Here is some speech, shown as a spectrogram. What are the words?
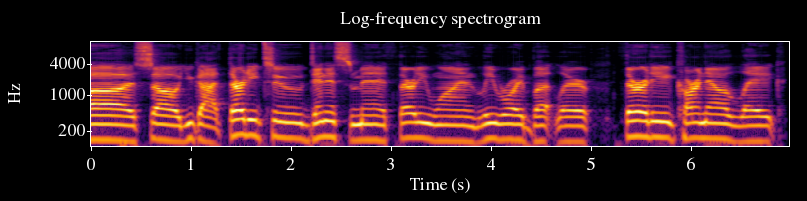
Uh, so you got 32 Dennis Smith, 31 Leroy Butler, 30 Carnell Lake,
